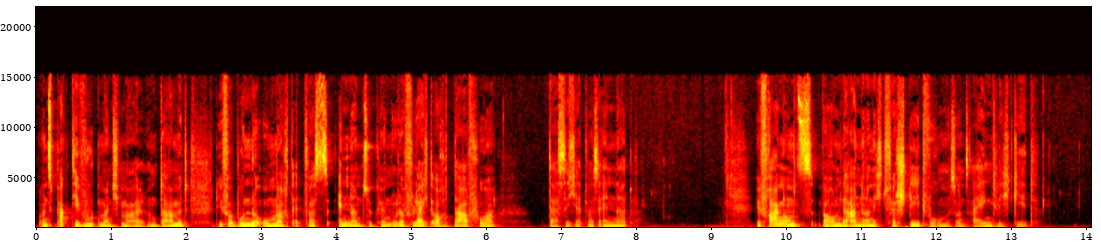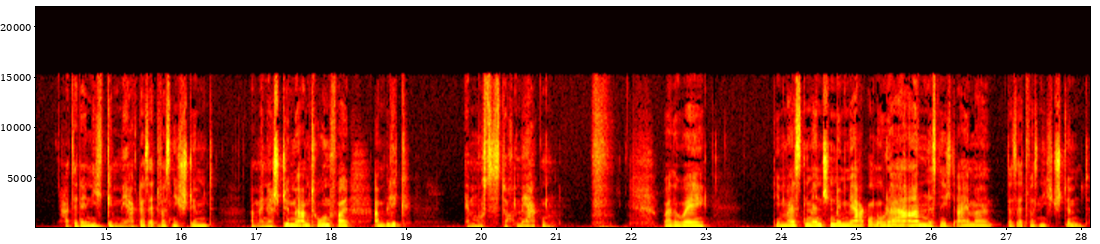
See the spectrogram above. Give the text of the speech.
Uns packt die Wut manchmal und damit die verbundene Ohnmacht, etwas ändern zu können oder vielleicht auch davor, dass sich etwas ändert. Wir fragen uns, warum der andere nicht versteht, worum es uns eigentlich geht. Hat er denn nicht gemerkt, dass etwas nicht stimmt? An meiner Stimme, am Tonfall, am Blick? Er muss es doch merken. By the way, die meisten Menschen bemerken oder erahnen es nicht einmal, dass etwas nicht stimmt.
